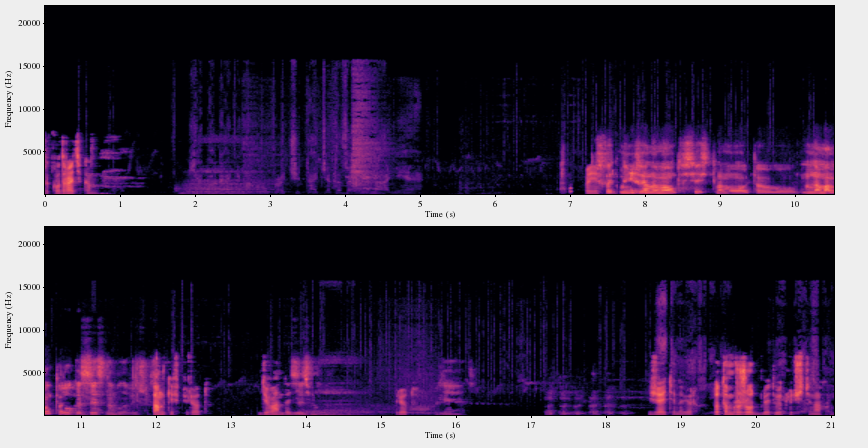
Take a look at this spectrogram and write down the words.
За квадратиком. Поехать Кстати, нельзя на маунта сесть, на маунта, на мамонта. Лук СС набловишь. Танки вперед. Диван дадите. Вперед. Блядь. Езжайте наверх. Кто там ржет, блядь? Выключите нахуй.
